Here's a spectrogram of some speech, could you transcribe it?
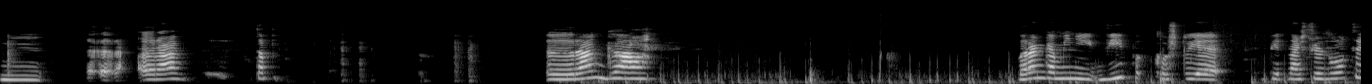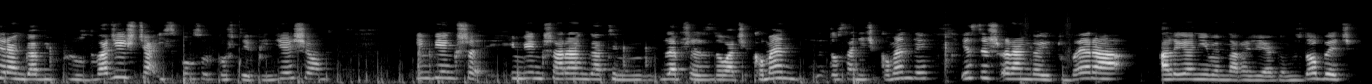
mm, ta ranga ranga mini VIP kosztuje 15 zł, ranga VIP plus 20 i sponsor kosztuje 50. Im, większe, im większa ranga, tym lepsze zdołacie komendy, dostaniecie komendy. Jest też ranga youtubera, ale ja nie wiem na razie jak ją zdobyć.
